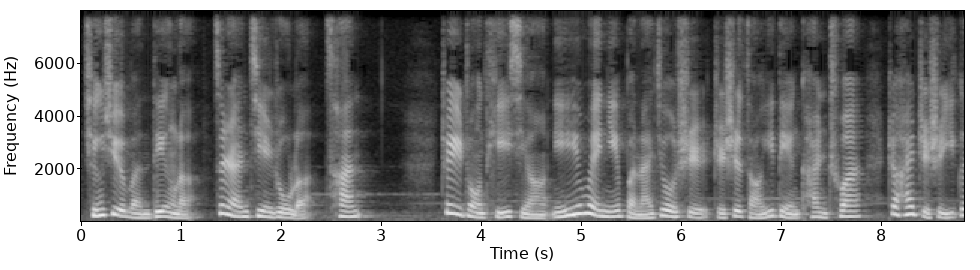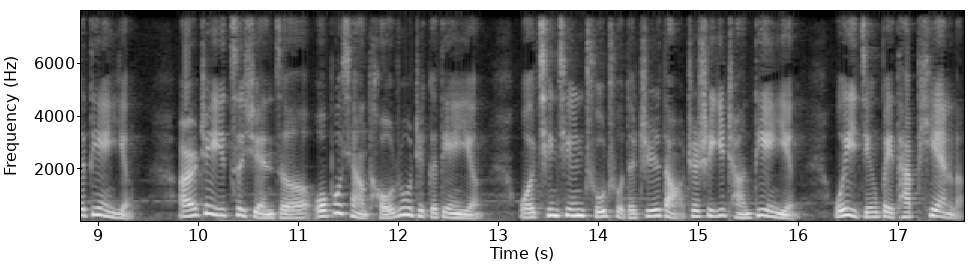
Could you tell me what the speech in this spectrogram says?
情绪稳定了，自然进入了参这一种提醒。你因为你本来就是，只是早一点看穿，这还只是一个电影。而这一次选择，我不想投入这个电影。我清清楚楚地知道这是一场电影，我已经被他骗了。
